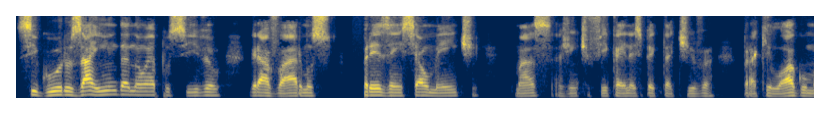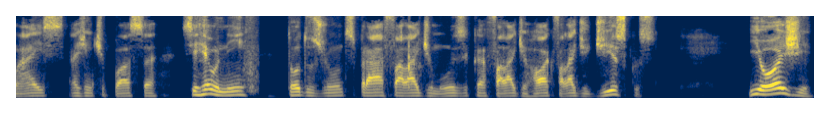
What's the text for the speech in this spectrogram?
seguros, ainda não é possível gravarmos presencialmente, mas a gente fica aí na expectativa para que logo mais a gente possa se reunir todos juntos para falar de música, falar de rock, falar de discos. E hoje,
